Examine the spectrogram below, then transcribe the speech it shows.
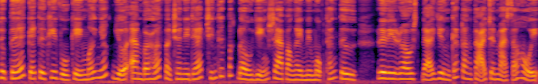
Thực tế, kể từ khi vụ kiện mới nhất giữa Amber Heard và Johnny Depp chính thức bắt đầu diễn ra vào ngày 11 tháng 4, Lily Rose đã dừng các đăng tải trên mạng xã hội.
